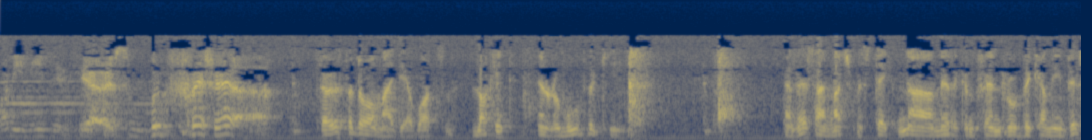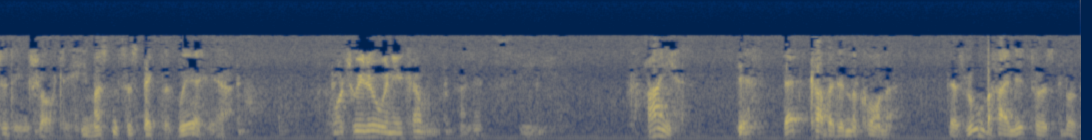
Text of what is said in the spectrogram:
What he needs in here is some good fresh air. Close the door, my dear Watson. Lock it and remove the key. Unless I'm much mistaken, our American friend will be coming visiting shortly. He mustn't suspect that we're here. What shall we do when he comes? Now, let's see. Ah, yes. Yes, that cupboard in the corner. There's room behind it for us both.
